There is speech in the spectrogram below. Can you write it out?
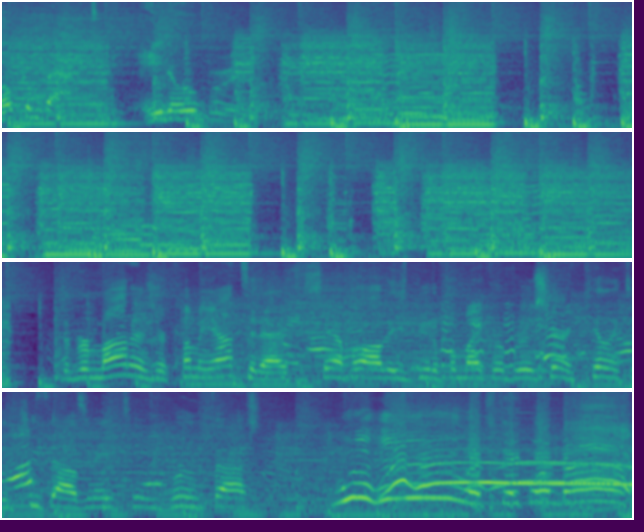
Welcome back to the 80 Brew. The Vermonters are coming out today to sample all these beautiful microbrews here in Killington 2018 Brew Fest. Woohoo! Let's take one back!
